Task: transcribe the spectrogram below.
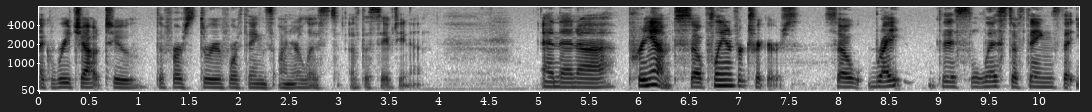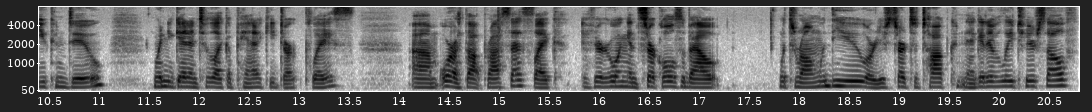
Like reach out to the first three or four things on your list of the safety net and then uh, preempt. So plan for triggers. So write this list of things that you can do when you get into like a panicky dark place um, or a thought process. Like if you're going in circles about what's wrong with you or you start to talk negatively to yourself,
